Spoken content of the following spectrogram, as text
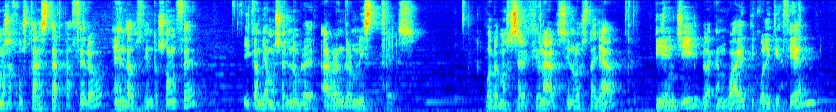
Vamos a ajustar Start a 0, End a 211 y cambiamos el nombre a Render Mist 3. Volvemos a seleccionar, si no lo está ya, PNG, Black and White y Quality 100.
